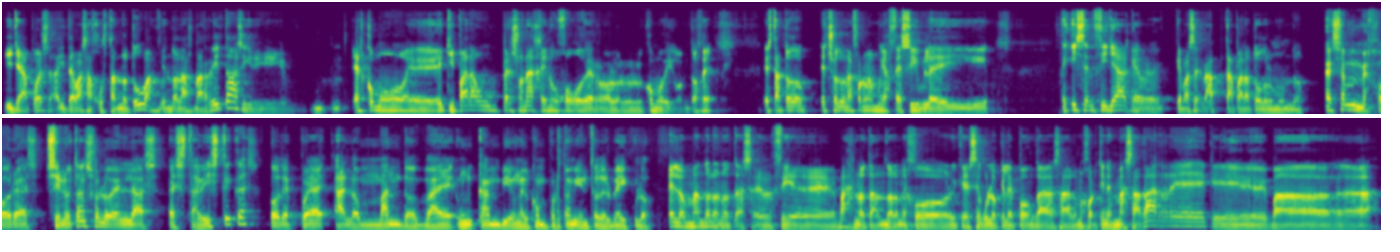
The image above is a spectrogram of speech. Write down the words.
Y ya pues ahí te vas ajustando tú, vas viendo las barritas y es como eh, equipar a un personaje en un juego de rol, como digo. Entonces está todo hecho de una forma muy accesible y y sencilla que, va a ser apta para todo el mundo. ¿Esas mejoras se notan solo en las estadísticas o después a los mandos va un cambio en el comportamiento del vehículo? En los mandos lo notas, es decir, vas notando a lo mejor que según lo que le pongas, a lo mejor tienes más agarre, que va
